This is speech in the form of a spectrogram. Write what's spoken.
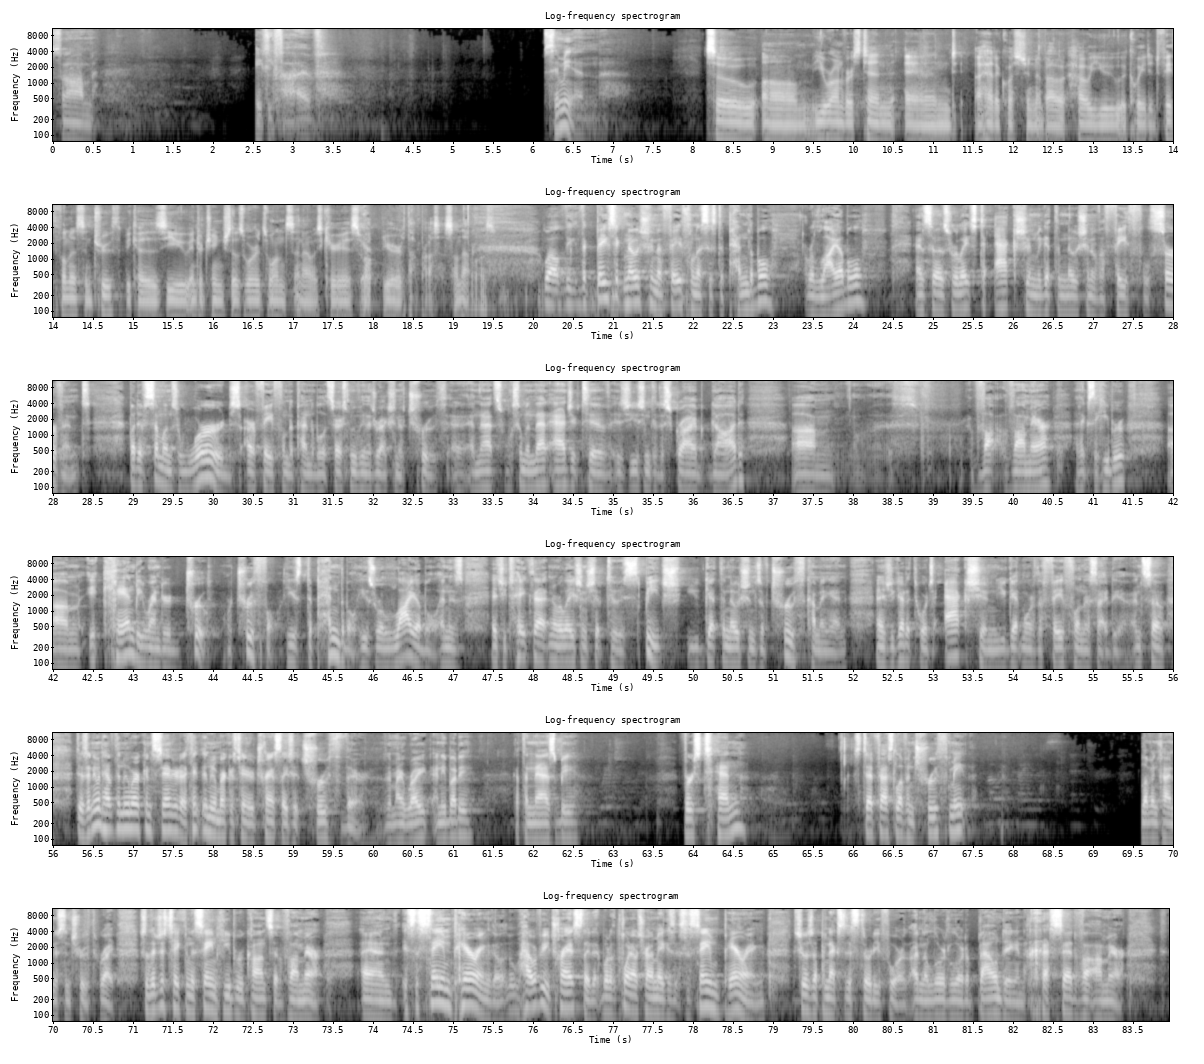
Psalm 85. Simeon. So um, you were on verse 10, and I had a question about how you equated faithfulness and truth because you interchanged those words once, and I was curious what your thought process on that was. Well, the, the basic notion of faithfulness is dependable, reliable, and so as relates to action, we get the notion of a faithful servant. But if someone's words are faithful and dependable, it starts moving in the direction of truth. And that's so when that adjective is using to describe God, um, vamer, I think it's the Hebrew, um, it can be rendered true or truthful. He's dependable, he's reliable. And as, as you take that in relationship to his speech, you get the notions of truth coming in. And as you get it towards action, you get more of the faithfulness idea. And so, does anyone have the New American Standard? I think the New American Standard translates it truth there. Am I right? Anybody? Got the NASB? Verse 10 steadfast love and truth meet. Loving kindness and truth, right. So they're just taking the same Hebrew concept, vamer. And it's the same pairing, though. However you translate it, what the point I was trying to make is it's the same pairing that shows up in Exodus 34. I'm the Lord, the Lord, abounding in chesed va'amer.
